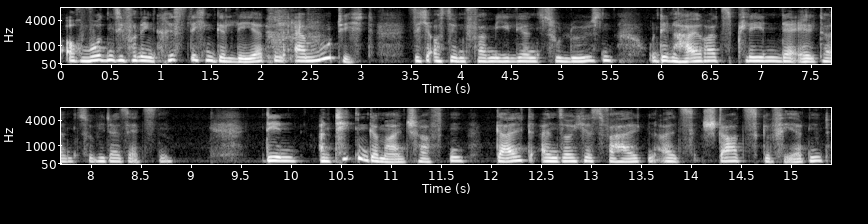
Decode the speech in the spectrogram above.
Auch wurden sie von den christlichen Gelehrten ermutigt, sich aus den Familien zu lösen und den Heiratsplänen der Eltern zu widersetzen. Den antiken Gemeinschaften galt ein solches Verhalten als staatsgefährdend.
